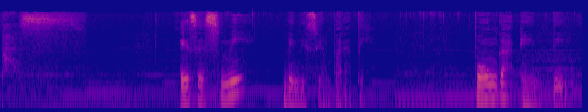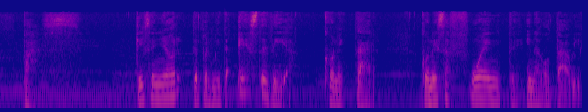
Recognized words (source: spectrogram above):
paz. Esa es mi bendición para ti. Ponga en ti paz. Que el Señor te permita este día conectar con esa fuente inagotable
